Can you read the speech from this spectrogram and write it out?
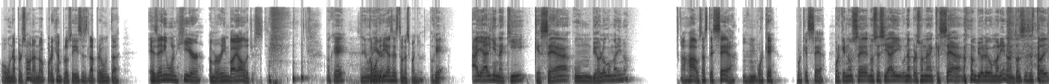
o una persona, ¿no? Por ejemplo, si dices la pregunta, ¿Is anyone here a marine biologist? Ok. ¿Cómo here? dirías esto en español? Ok. ¿Hay alguien aquí que sea un biólogo marino? Ajá, usaste sea. ¿Por qué? ¿Por qué sea? Porque no sé, no sé si hay una persona que sea un biólogo marino. Entonces estoy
